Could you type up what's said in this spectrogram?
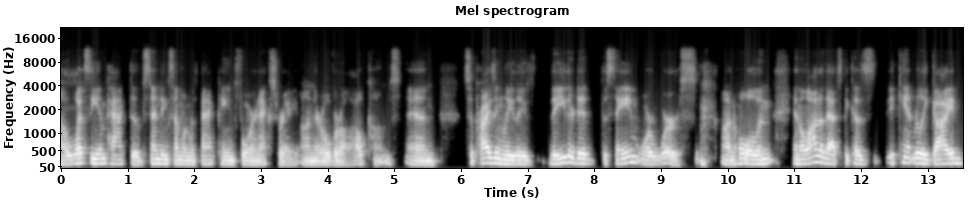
uh, what's the impact of sending someone with back pain for an X-ray on their overall outcomes, and surprisingly, they've they either did the same or worse on whole. And and a lot of that's because it can't really guide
